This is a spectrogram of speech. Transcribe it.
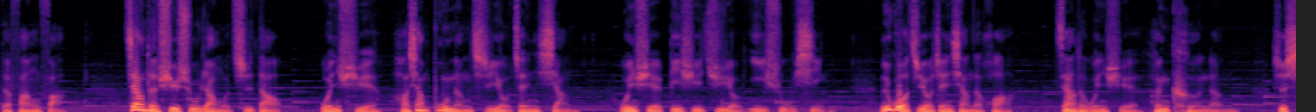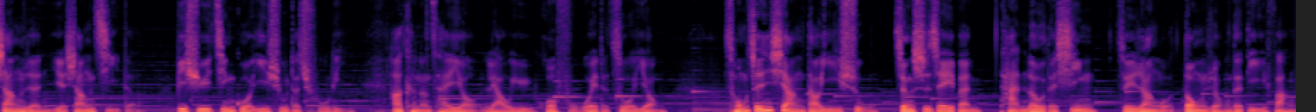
的方法。这样的叙述让我知道，文学好像不能只有真相，文学必须具有艺术性。如果只有真相的话，这样的文学很可能是伤人也伤己的，必须经过艺术的处理。它可能才有疗愈或抚慰的作用。从真相到艺术，正是这一本袒露的心最让我动容的地方。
